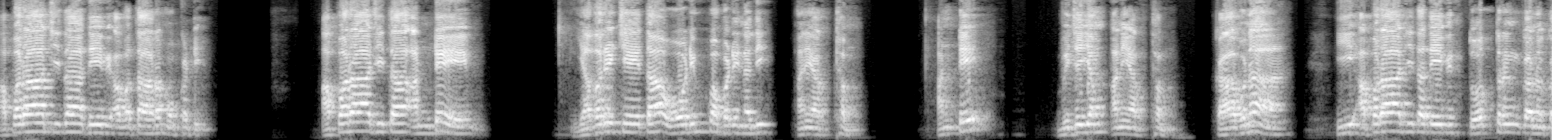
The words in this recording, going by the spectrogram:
అపరాజితాదేవి అవతారం ఒకటి. అపరాజిత అంటే ఎవరి చేత ఓడింపబడినది అని అర్థం. అంటే విజయం అని అర్థం. కావున ఈ అపరాజిత దేవి స్తోత్రం కనుక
